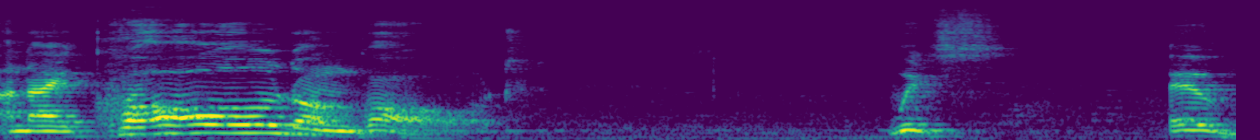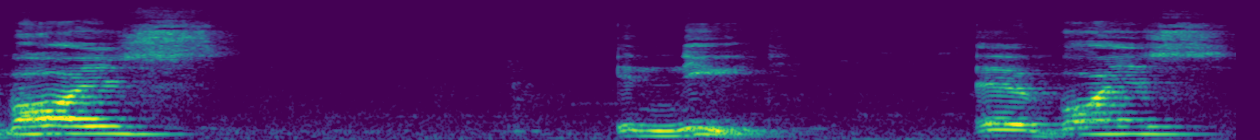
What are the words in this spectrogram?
And I called on God with a voice in need, a voice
